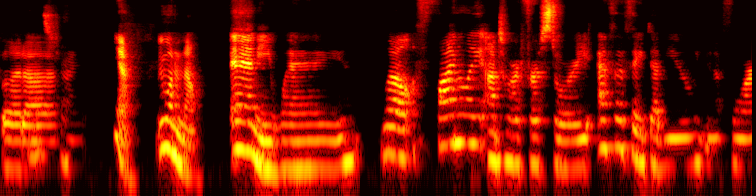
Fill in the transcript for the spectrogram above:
but uh, let's try it. yeah, we want to know. Anyway, well, finally, onto our first story. FFAW Unifor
